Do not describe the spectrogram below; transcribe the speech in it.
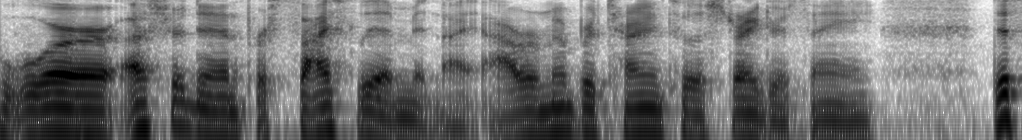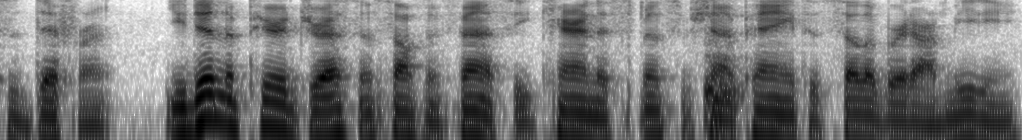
were ushered in precisely at midnight. I remember turning to a stranger saying, This is different. You didn't appear dressed in something fancy, carrying expensive champagne to celebrate our meeting,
